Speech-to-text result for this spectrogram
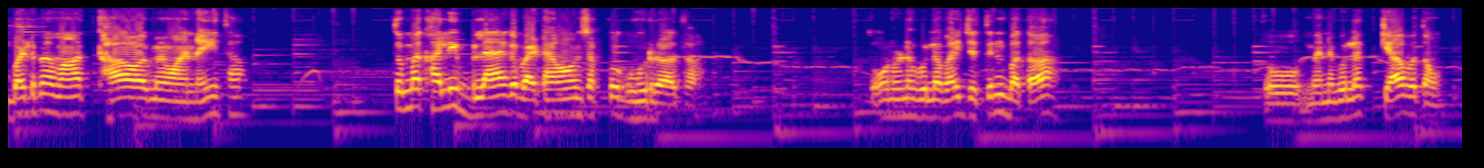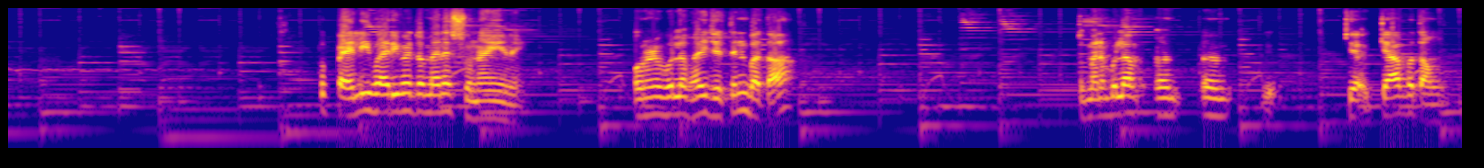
बट मैं वहाँ था और मैं वहाँ नहीं था। तो मैं खाली ब्लैंक बैठा हुआ उन सबको घूर रहा था। तो उन्होंने बोला भाई जतिन बता। तो मैंने बोला क्या बताऊँ? तो पहली बारी में तो मैंने सुना ही नहीं। उन्होंने बोला भाई जतिन बता। तो मैंने बोला आ, आ, क्या क्या बताऊँ?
